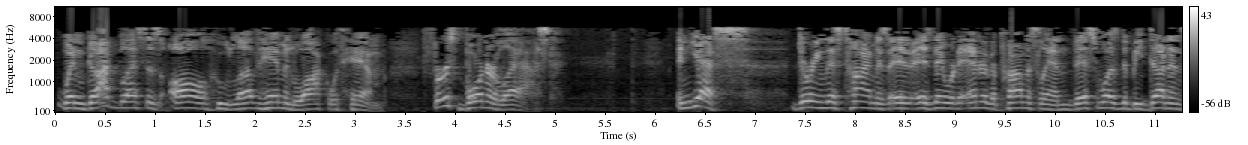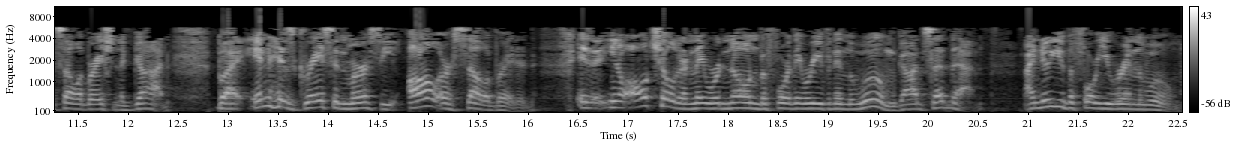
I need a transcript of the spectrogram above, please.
when God blesses all who love Him and walk with Him, firstborn or last. And yes, during this time as, as they were to enter the promised land, this was to be done in celebration to God. But in His grace and mercy, all are celebrated. You know, all children, they were known before they were even in the womb. God said that. I knew you before you were in the womb.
